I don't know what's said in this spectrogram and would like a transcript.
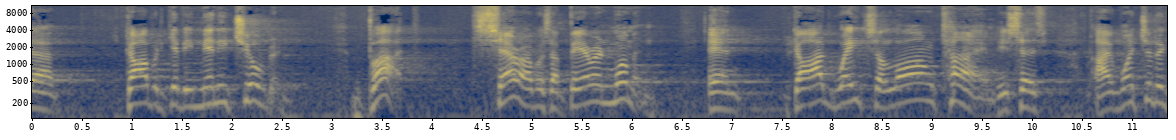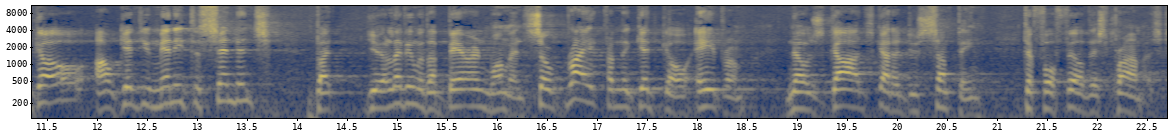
uh, God would give him many children. But Sarah was a barren woman, and God waits a long time. He says, I want you to go, I'll give you many descendants, but you're living with a barren woman. So, right from the get go, Abram knows God's got to do something to fulfill this promise.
